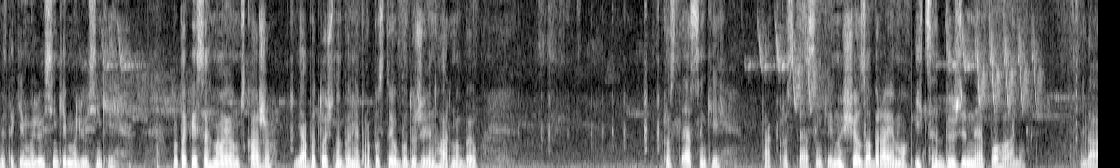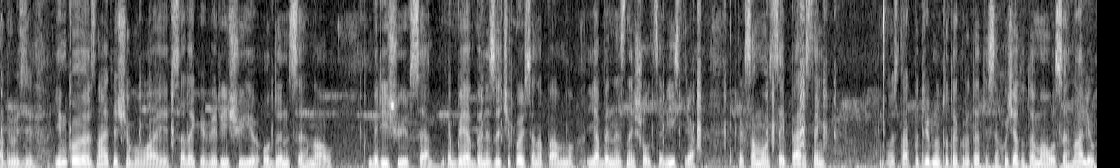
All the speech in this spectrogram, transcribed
Ось такий малюсенький. Ну такий сигнал я вам скажу. Я би точно би не пропустив, бо дуже він гарно бив. Простесенький. Так, простесенький. Ну що, забираємо. І це дуже непогано. Да, друзі, інколи знаєте, що буває? Все-таки вирішує один сигнал. Вирішує все. Якби я би не зачепився, напевно, я би не знайшов це вістря. Так само ось цей перстень. Ось так, потрібно тут крутитися, хоча тут мало сигналів,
